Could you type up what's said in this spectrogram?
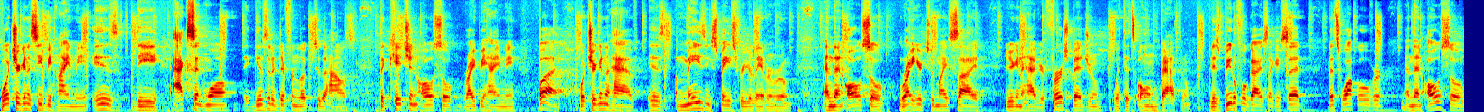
What you're gonna see behind me is the accent wall. It gives it a different look to the house. The kitchen also right behind me. But what you're gonna have is amazing space for your living room. And then also right here to my side, you're gonna have your first bedroom with its own bathroom. It is beautiful guys, like I said, let's walk over. And then also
